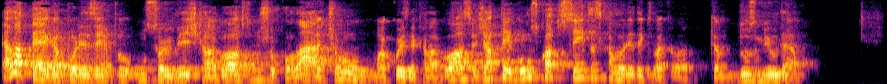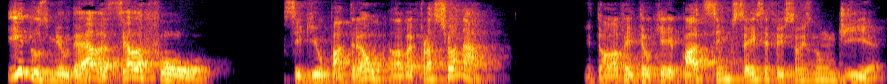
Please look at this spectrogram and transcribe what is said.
Ela pega, por exemplo, um sorvete que ela gosta, um chocolate ou uma coisa que ela gosta, já pegou os 400 calorias daquilo, aquela, dos mil dela. E dos mil dela, se ela for seguir o padrão, ela vai fracionar. Então ela vai ter o quê? 4, 5, 6 refeições num dia.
